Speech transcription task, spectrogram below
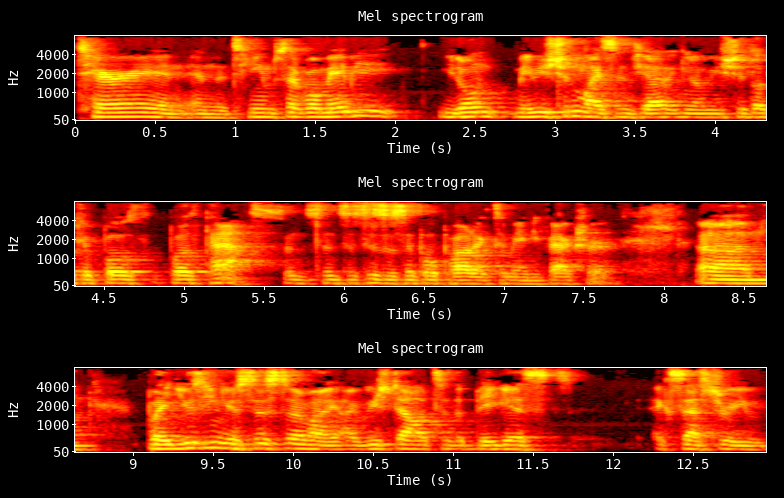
Terry and, and the team said, well, maybe you don't, maybe you shouldn't license yet. You know, you should look at both both paths, since, since this is a simple product to manufacture. Um, but using your system, I, I, reached out to the biggest accessory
